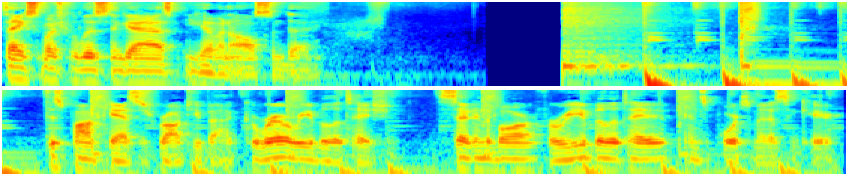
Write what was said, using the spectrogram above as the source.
Thanks so much for listening, guys. You have an awesome day. This podcast is brought to you by Guerrero Rehabilitation, setting the bar for rehabilitative and sports medicine care.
